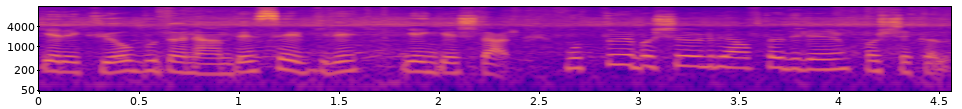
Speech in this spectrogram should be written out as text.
gerekiyor bu dönemde sevgili yengeçler. Mutlu ve başarılı bir hafta dilerim. Hoşçakalın.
